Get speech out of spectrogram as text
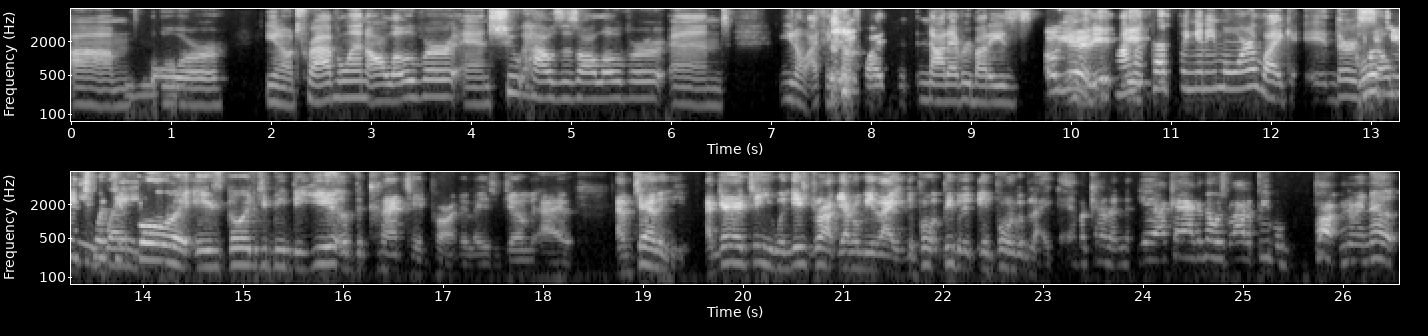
um, Mhm. or you know traveling all over and shoot houses all over and you know i think that's why not everybody's Oh yeah, it, it, testing anymore like it, there's so many ways 2024 is going to be the year of the content partner, ladies and gentlemen. I, I'm telling you, I guarantee you, when this drop, y'all gonna be like the people in porn gonna be like, damn, I kind of, yeah, I kind of know it's a lot of people partnering up.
